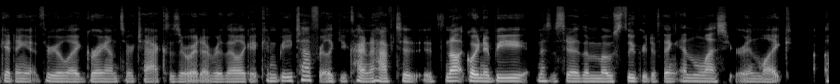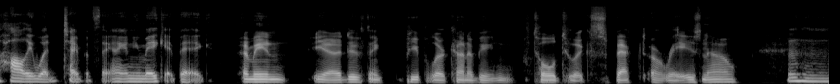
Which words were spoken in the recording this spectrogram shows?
getting it through like grants or taxes or whatever though like it can be tougher like you kind of have to it's not going to be necessarily the most lucrative thing unless you're in like a hollywood type of thing and you make it big I mean, yeah, I do think people are kind of being told to expect a raise now. hmm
